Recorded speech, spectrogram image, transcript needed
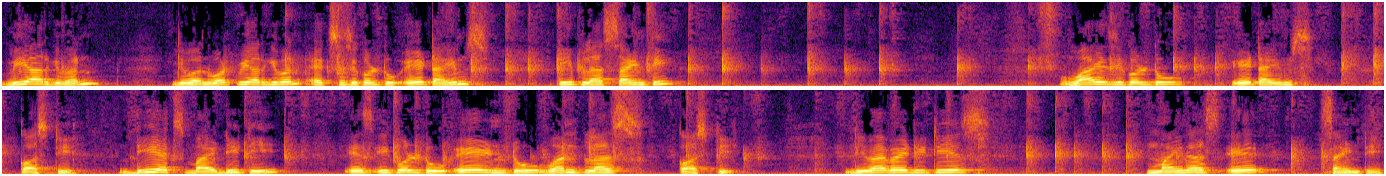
we are given given what we are given? X is equal to a times t plus sine t. Y is equal to a times cos t. dx by dt is equal to a into 1 plus cos t. dy by dt is minus a sine t.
